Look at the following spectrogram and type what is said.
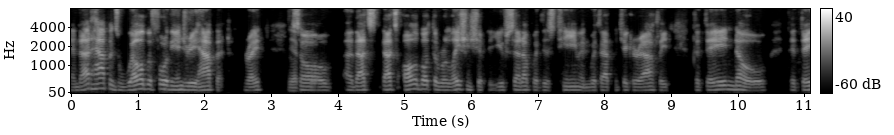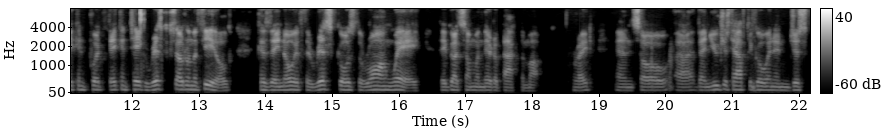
And that happens well before the injury happened right? Yep. So uh, that's that's all about the relationship that you've set up with this team and with that particular athlete. That they know that they can put they can take risks out on the field because they know if the risk goes the wrong way, they've got someone there to back them up, right? And so uh, then you just have to go in and just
